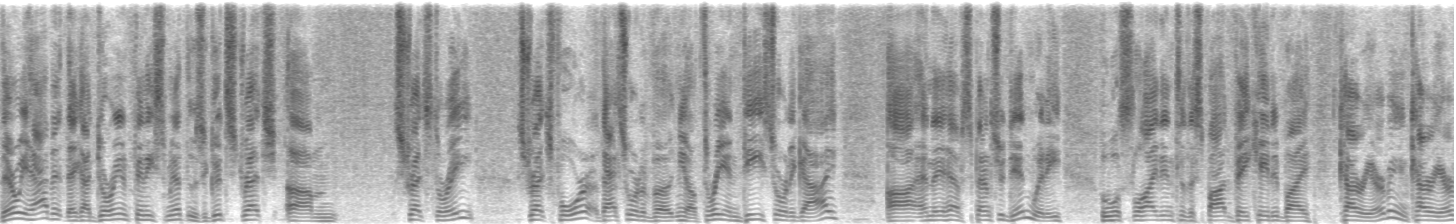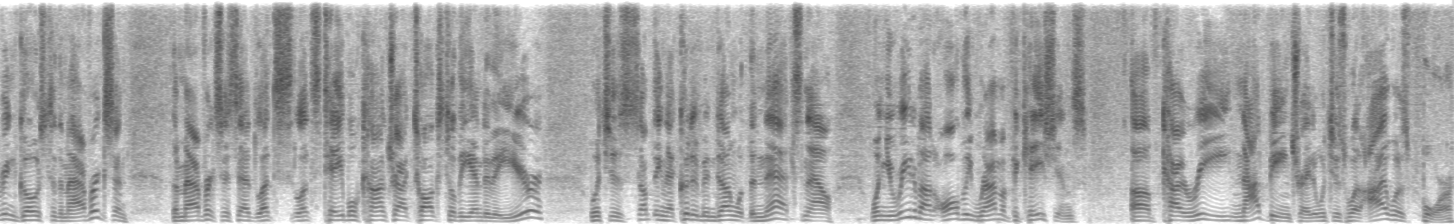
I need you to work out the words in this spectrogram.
there we have it. They got Dorian Finney-Smith, It was a good stretch, um, stretch three, stretch four, that sort of a, you know three and D sort of guy. Uh, and they have Spencer Dinwiddie, who will slide into the spot vacated by Kyrie Irving, and Kyrie Irving goes to the Mavericks, and the Mavericks have said let's let's table contract talks till the end of the year, which is something that could have been done with the Nets. Now, when you read about all the ramifications of Kyrie not being traded, which is what I was for,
